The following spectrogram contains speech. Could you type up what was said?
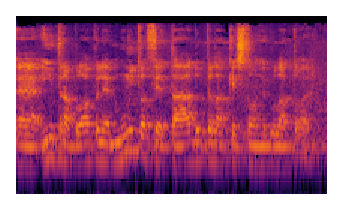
é, intrabloco ele é muito afetado pela questão regulatória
